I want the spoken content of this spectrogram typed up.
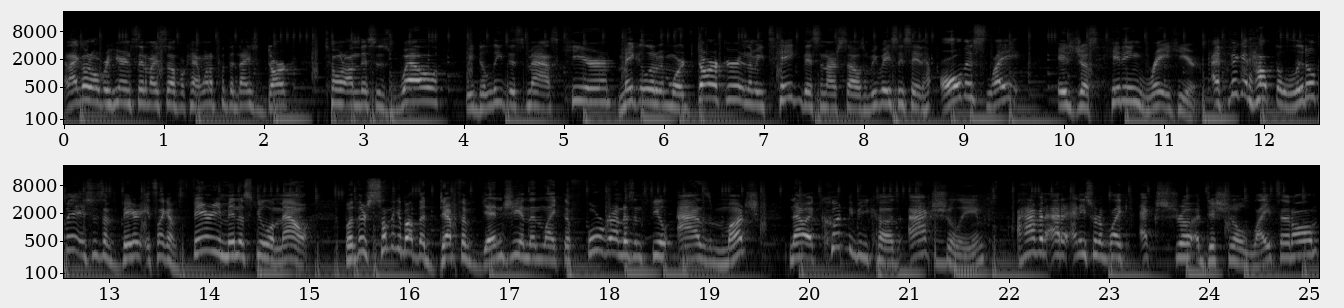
and I go over here and say to myself, okay, I want to put the nice dark tone on this as well. We delete this mask here, make it a little bit more darker. And then we take this in ourselves and we basically say that all this light is just hitting right here. I think it helped a little bit. It's just a very, it's like a very minuscule amount, but there's something about the depth of Genji and then like the foreground doesn't feel as much. Now it could be because actually I haven't added any sort of like extra additional lights at all.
